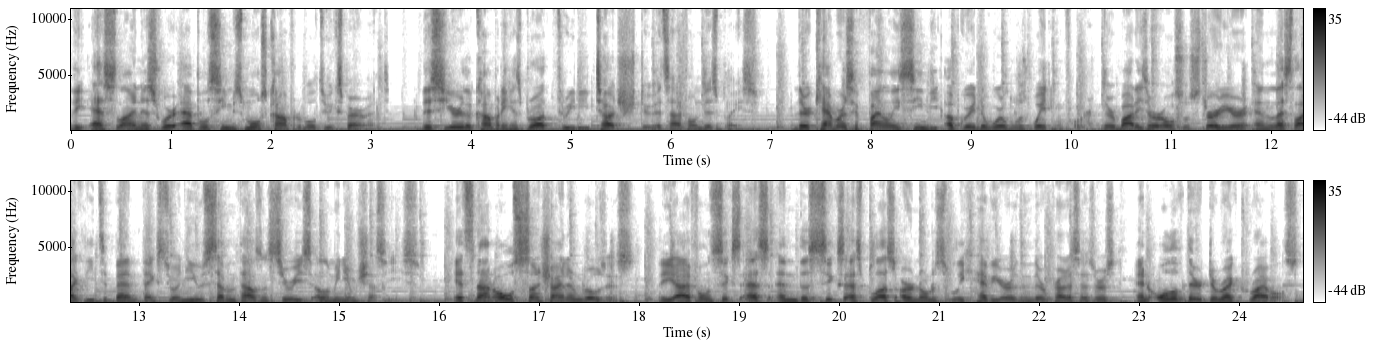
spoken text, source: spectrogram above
The S line is where Apple seems most comfortable to experiment. This year the company has brought 3D Touch to its iPhone displays. Their cameras have finally seen the upgrade the world was waiting for. Their bodies are also sturdier and less likely to bend thanks to a new 7000 series aluminum chassis. It's not all sunshine and roses. The iPhone 6s and the 6s Plus are noticeably heavier than their predecessors and all of their direct rivals.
